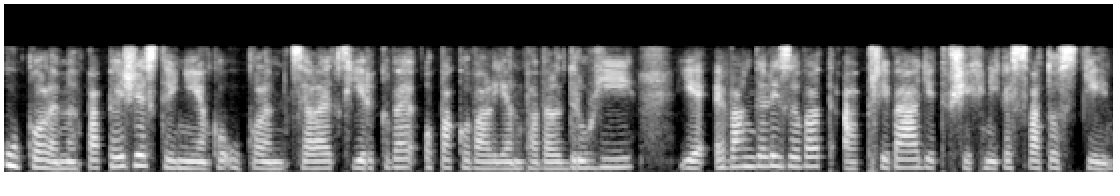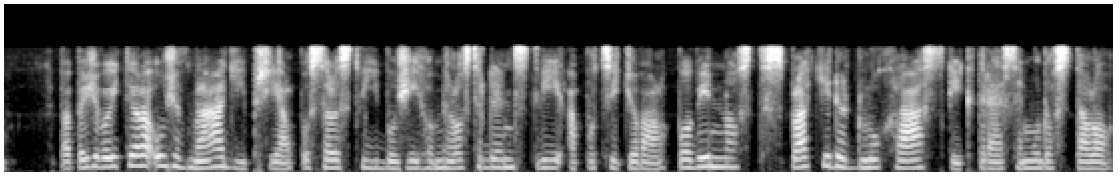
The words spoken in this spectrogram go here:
Úkolem papeže, stejně jako úkolem celé církve, opakoval Jan Pavel II., je evangelizovat a přivádět všechny ke svatosti. Papež Vojtila už v mládí přijal poselství božího milosrdenství a pocitoval povinnost splatit dluh lásky, které se mu dostalo.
